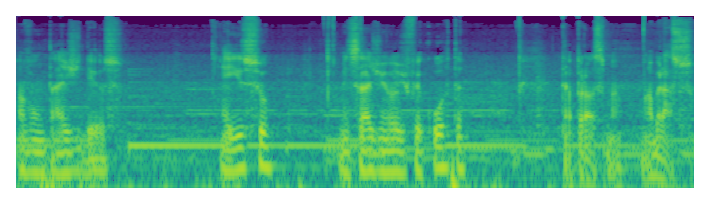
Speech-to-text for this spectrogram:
a vontade de Deus. É isso. A mensagem hoje foi curta. Até a próxima. Um abraço.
